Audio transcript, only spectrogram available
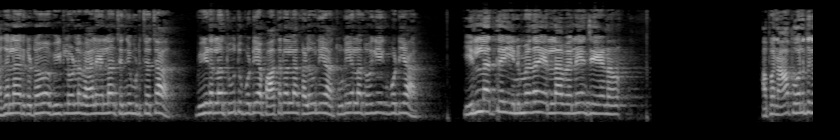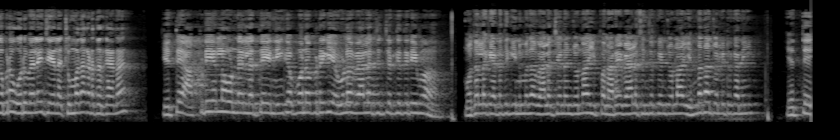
அதெல்லாம் இருக்கட்டும் வீட்டில் உள்ள வேலையெல்லாம் செஞ்சு முடிச்சாச்சா? வீடெல்லாம் தூத்து போட்டியா பாத்திரம் எல்லாம் கழுவுனியா துணியெல்லாம் தூக்கி போட்டியா? இல்லத்தே இனிமேதான் எல்லா வேலையும் செய்யணும். அப்ப நான் போனதுக்கு அப்புறம் ஒரு வேலையும் செய்யல சும்மா தான் கிடந்திருக்கானே? எத்தே அப்படியெல்லாம் ஒண்ணு இல்லத்தே நீங்க போன பிறகு எவ்வளவு வேலை செஞ்சிருக்கு தெரியுமா? முதல்ல கேட்டதுக்கு இனிமேதான் வேலை செய்யணும்னு சொன்னா இப்ப நிறைய வேலை செஞ்சிருக்கேன்னு சொன்னா என்னதான் சொல்லிட்டு இருக்க எத்தே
